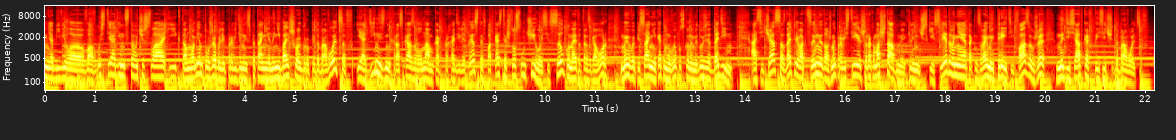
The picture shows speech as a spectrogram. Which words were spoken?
напомню, объявила в августе 11 числа, и к тому моменту уже были проведены испытания на небольшой группе добровольцев, и один из них рассказывал нам, как проходили тесты в подкасте «Что случилось?», и ссылку на этот разговор мы в описании к этому выпуску на «Медузе» дадим. А сейчас создатели вакцины должны провести широкомасштабные клинические исследования, так называемой третьей фазы, уже на десятках тысяч добровольцев.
